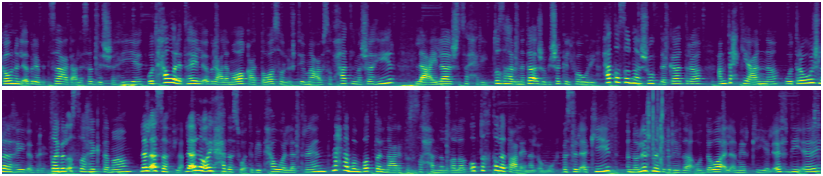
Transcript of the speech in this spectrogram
كون الإبرة بتساعد على سد الشهية وتحولت هاي الإبرة على مواقع التواصل الاجتماعي وصفحات المشاهير لعلاج سحري تظهر نتائجه بشكل فوري. حتى صرنا نشوف دكاترة عم تحكي عنها وتروج لها هي الإبرة. طيب القصة هيك تمام؟ للأسف لا. لأنه أي حدث وقت بيتحول لترند نحن بنبطل نعرف الصح من الغلط وبتختلط علينا الأمور. بس الأكيد إنه لجنة الغذاء والدواء الأمريكية ال FDA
